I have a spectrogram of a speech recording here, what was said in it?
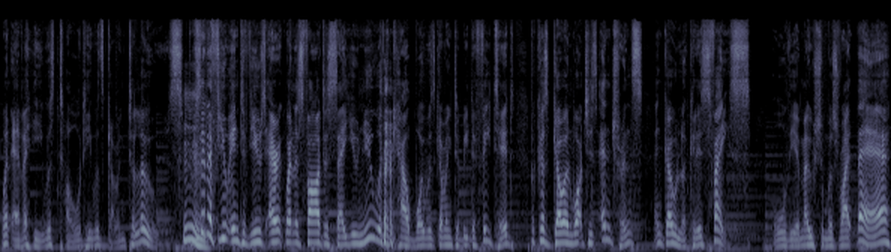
whenever he was told he was going to lose. Hmm. Because in a few interviews, Eric went as far to say you knew when the cowboy was going to be defeated because go and watch his entrance and go look at his face. All the emotion was right there,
